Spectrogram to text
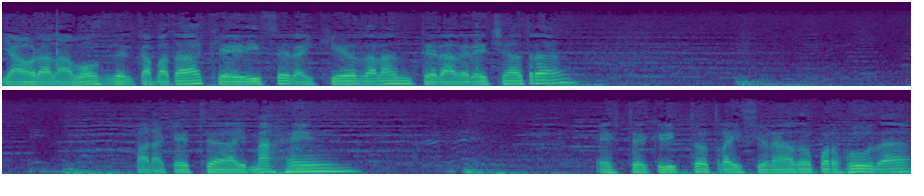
Y ahora la voz del capataz que dice la izquierda adelante, la derecha atrás. Para que esta imagen, este Cristo traicionado por Judas,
